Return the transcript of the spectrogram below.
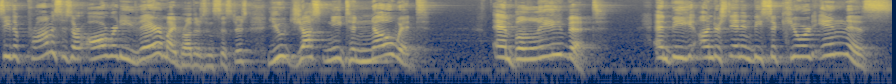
See, the promises are already there, my brothers and sisters. You just need to know it and believe it and be understand and be secured in this.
